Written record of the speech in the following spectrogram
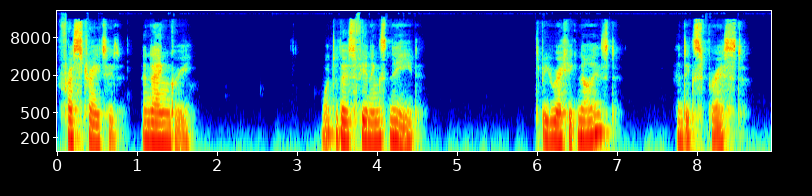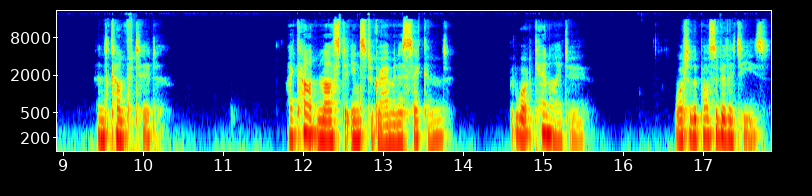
frustrated, and angry. What do those feelings need? To be recognized and expressed and comforted. I can't master Instagram in a second, but what can I do? What are the possibilities?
